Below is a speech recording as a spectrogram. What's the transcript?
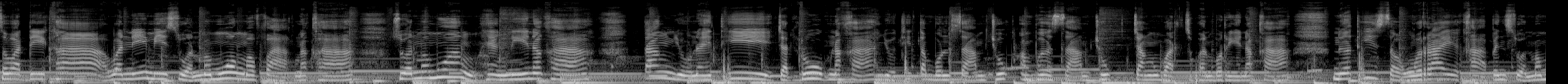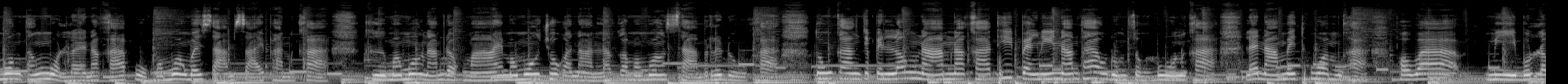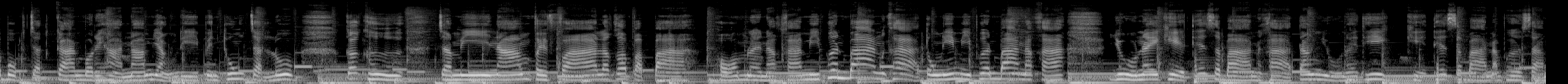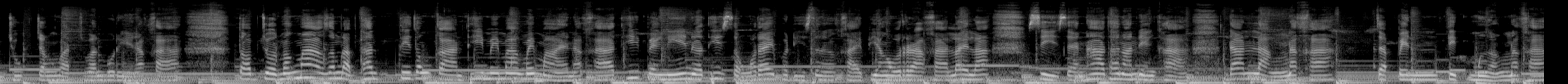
สวัสดีค่ะ วันนี้มีสวนมะม่วงมาฝากนะคะ สวนมะม่วงแห่งนี้นะคะ ตั้งอยู่ในที่จัดรูปนะคะ อยู่ที่ตำบลสามชุกอำเภอสามชุก จังหวัดสุพรรณบุรีนะคะ เนื้อที่สองไร่ค่ะ เป็นสวนมะม่วงทั้งหมดเลยนะคะ ปลูกมะม่วงไว้สามสายพันธุ์ค่ะ คือมะม่วงน้ำดอกไม้ มะม่วงโชคอนันต์แล้วก็มะม่วงสามฤดูค่ะ ตรงกลางจะเป็นร่องน้ำนะคะ ที่แปลงนี้น้ำท่าอุดมสมบูรณ์ค่ะ และน้ำไม่ท่วมค่ะ ราะว่ามีบุระบบจัดการบริหารน้ำอย่างดี เป็นทุ่งจัดรูป ก็คือจะมีน้ำไฟฟ้าแล้วก็ประปาพร้อมเลยนะคะ มีเพื่อนบ้านค่ะ ตรงนี้มีเพื่อนบ้านนะคะ อยู่ในเขตเทศบาลค่ะ ตั้งอยู่ในที่เขตเทศบาลอำเภอสามชุกจังหวัดสุพรรณบุรีนะคะ ตอบโจทย์มากๆสำหรับท่านที่ต้องการที่ไม่มากไม่หมายนะคะ ที่แปลงนี้เนื้อที่ 2 ไร่พอดีเสนอขายเพียงราคาไร่ละ 4 5 0 0 0เท่านั้นเองค่ะ ด้านหลังนะคะ จะเป็นติดเหมืองนะคะ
